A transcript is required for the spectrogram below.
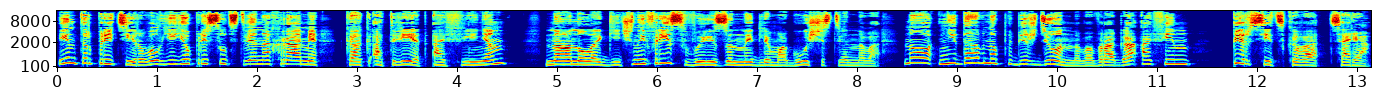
интерпретировал ее присутствие на храме как ответ афинян на аналогичный фриз, вырезанный для могущественного, но недавно побежденного врага Афин, персидского царя.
